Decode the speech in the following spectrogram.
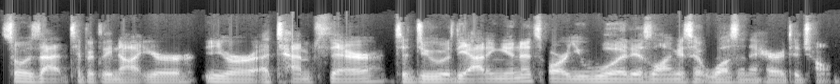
So is that typically not your your attempt there to do the adding units, or you would as long as it wasn't a heritage home?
